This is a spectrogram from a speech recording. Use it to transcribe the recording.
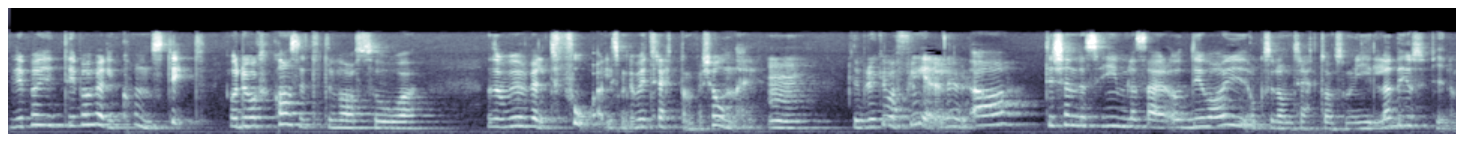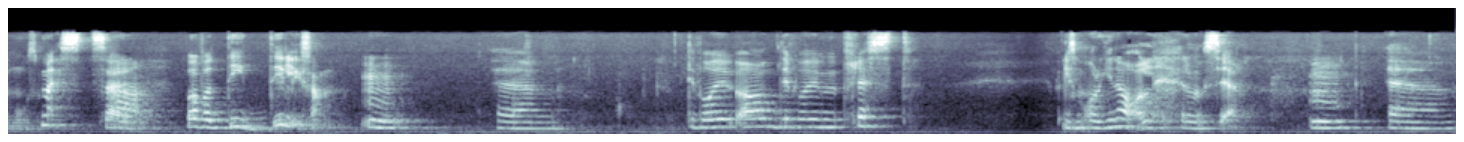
Det var, det var väldigt konstigt. Och det var också konstigt att det var så, alltså det var väldigt få, liksom. det var ju 13 personer. Mm. Det brukar vara fler, eller hur? Ja, det kändes så himla så här, och det var ju också de 13 som gillade Josefin och Mos mest. Så här, Ja. Vad var Diddy liksom? Mm. Ehm, det var ju, ja, det var ju flest liksom original, eller vad man ska säga. Mm. Ehm,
